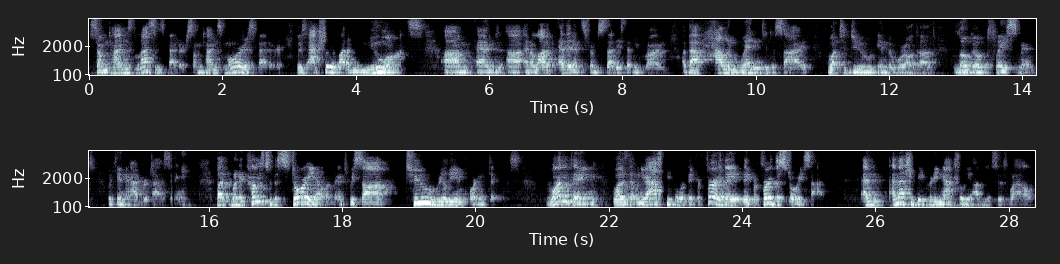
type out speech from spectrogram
Sometimes less is better. Sometimes more is better. There's actually a lot of nuance um, and, uh, and a lot of evidence from studies that we've run about how and when to decide what to do in the world of logo placement within advertising. But when it comes to the story element, we saw two really important things. One thing was that when you ask people what they prefer, they, they preferred the story side. And, and that should be pretty naturally obvious as well.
